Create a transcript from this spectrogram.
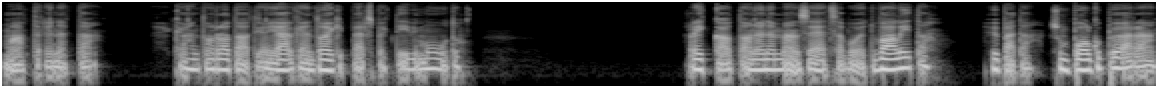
Mä ajattelin, että eiköhän tuon rotaation jälkeen toikin perspektiivi muutu. Rikkautta on enemmän se, että sä voit valita, hypätä sun polkupyörään,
